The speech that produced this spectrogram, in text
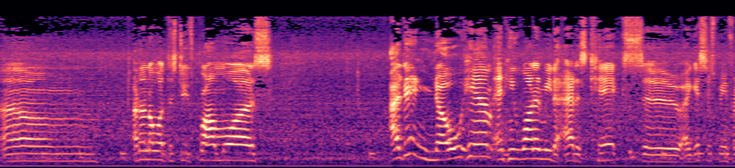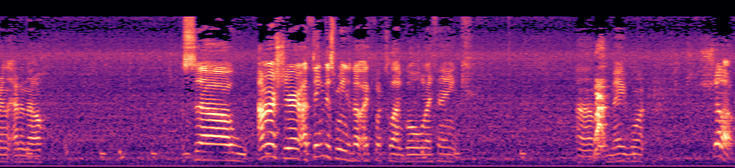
Um, I don't know what this dude's problem was. I didn't know him, and he wanted me to add his kicks, so I guess he's being friendly. I don't know. So, I'm not sure. I think this means no Xbox Live Gold, I think. Um, I may want... Shut up.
